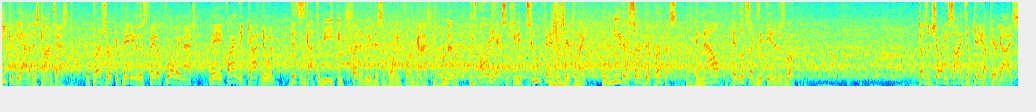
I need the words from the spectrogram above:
He could be out of this contest. The pressure of competing in this fatal four-way match may have finally gotten to him. This has got to be incredibly disappointing for him, guys. Remember, he's already executed two finishers here tonight, and neither served their purpose. And now, it looks like he's at the end of his rope. Doesn't show any signs of getting up here, guys.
